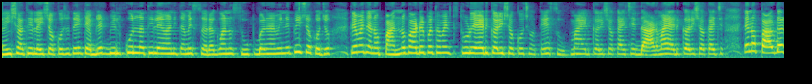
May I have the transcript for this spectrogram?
દહીં સાથે લઈ શકો છો, તેની ટેબ્લેટ બિલકુલ નથી લેવાની. તમે સરગવાનો સૂપ બનાવીને પી શકો છો. તેમાં તેનો પાનનો પાવડર પણ તમે થોડું એડ કરી શકો છો. તે સૂપમાં એડ કરી શકાય છે, દાળમાં એડ કરી શકાય છે. તેનો પાવડર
